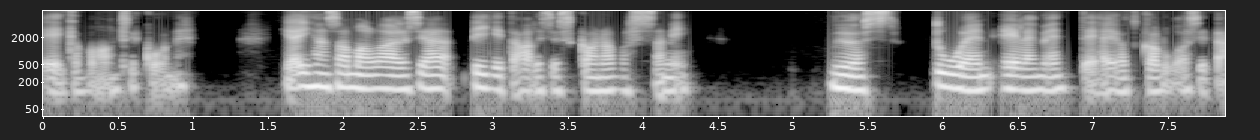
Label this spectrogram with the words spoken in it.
eikä vaan se kone. Ja ihan samanlaisia digitaalisessa kanavassa niin myös tuen elementtejä, jotka luo sitä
